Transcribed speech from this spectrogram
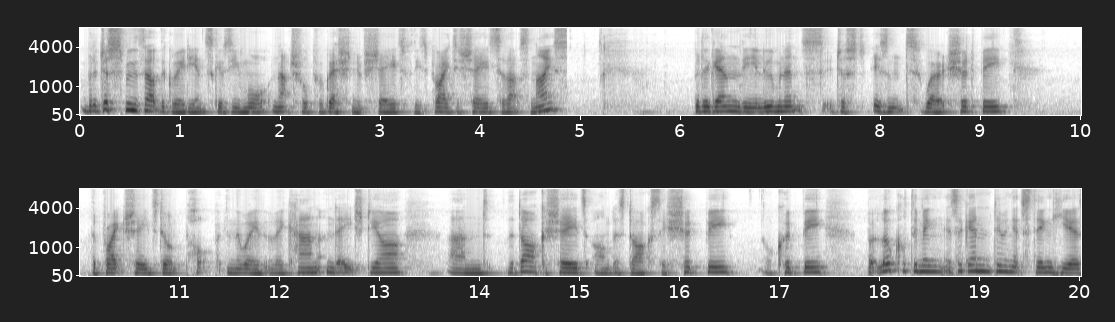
But it just smooths out the gradients, gives you more natural progression of shades for these brighter shades, so that's nice. But again, the luminance just isn't where it should be. The bright shades don't pop in the way that they can under HDR, and the darker shades aren't as dark as they should be or could be. But local dimming is again doing its thing here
